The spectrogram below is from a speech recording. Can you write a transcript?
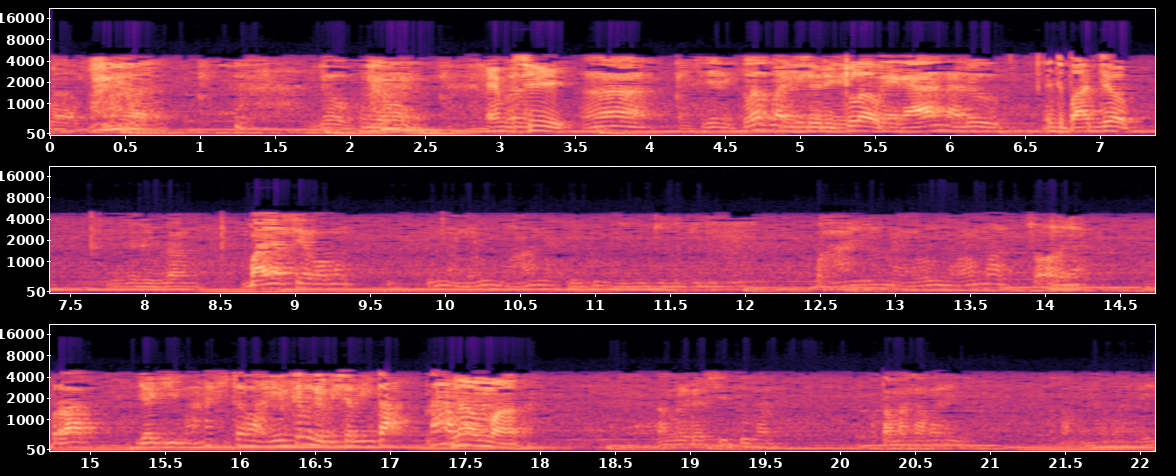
klub. Minum. MC. Eh, MC di klub lagi MC di klub. gue kan aduh Ajep ajep. bisa dibilang banyak sih yang ngomong lu nama lu Muhammad itu gini gini gini gini bahaya nama lu Muhammad soalnya Hmm. berat ya gimana kita lahir kan nggak bisa minta nama Nama. Nah, mulai dari situ kan pertama sabari pertama sabari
